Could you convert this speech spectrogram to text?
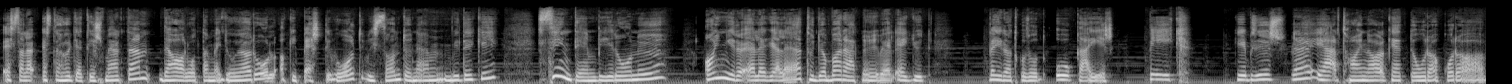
ezt a, ezt a hölgyet ismertem, de hallottam egy olyanról, aki pesti volt, viszont ő nem vidéki, szintén bírónő, annyira elege lehet, hogy a barátnőjével együtt beiratkozott OK és pék képzésre, járt hajnal kettő órakor a,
